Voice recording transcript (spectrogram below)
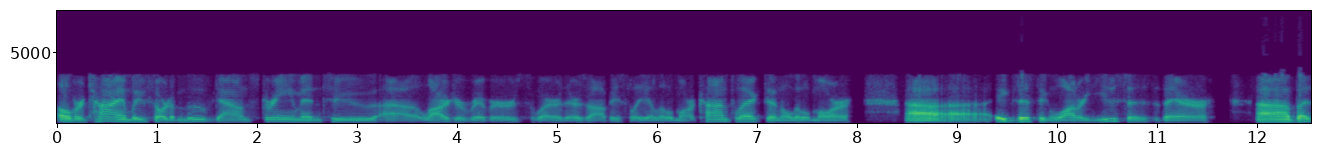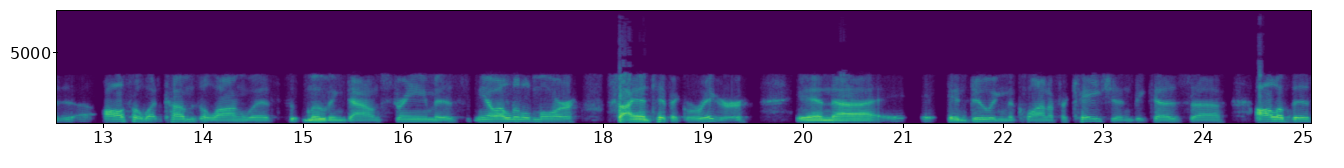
over time, we've sort of moved downstream into uh, larger rivers where there's obviously a little more conflict and a little more uh, existing water uses there. Uh, but also what comes along with moving downstream is, you know, a little more scientific rigor in uh, in doing the quantification because uh, all of this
